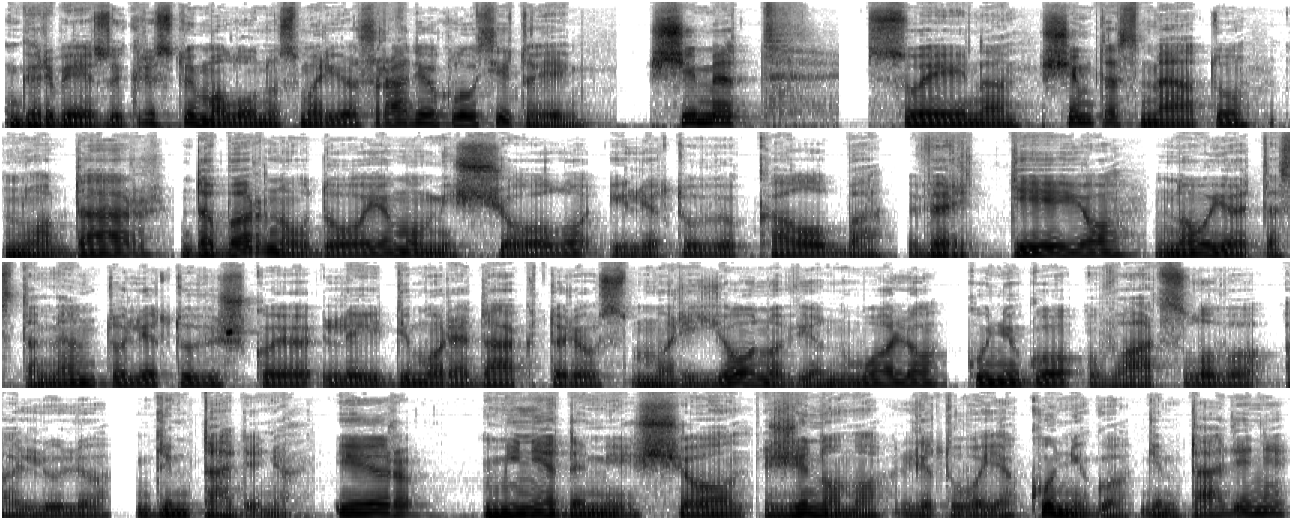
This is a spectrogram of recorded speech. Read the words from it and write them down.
Garbėjai Kristui malonus Marijos radio klausytojai. Šimet sueina šimtas metų nuo dar dabar naudojamo mišiolo į lietuvių kalbą vertėjo Naujojo testamento lietuviškojo leidimo redaktoriaus Marijono vienuolio kunigo Vaclovo Aliulio gimtadienio. Ir Minėdami šio žinomo Lietuvoje kunigo gimtadienį,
